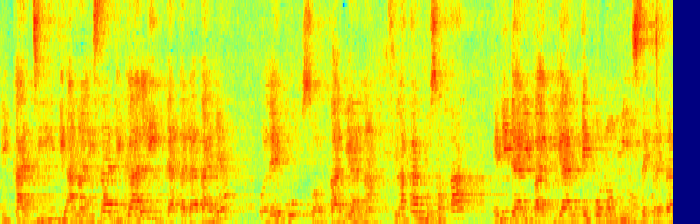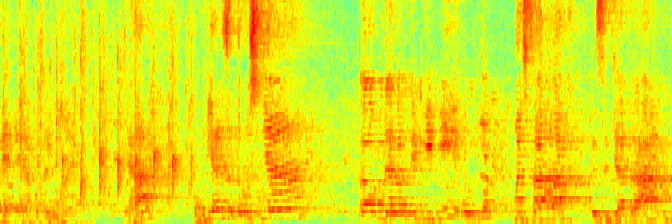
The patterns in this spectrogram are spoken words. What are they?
dikaji, dianalisa, digali data-datanya oleh Bu Sorta Diana. Silakan Bu Sorta, ini dari bagian ekonomi Sekretariat Daerah Kota Dumai. Ya. Kemudian seterusnya um, dalam tim ini untuk masalah kesejahteraan,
